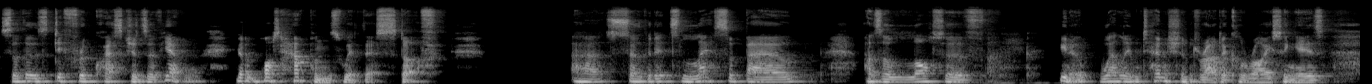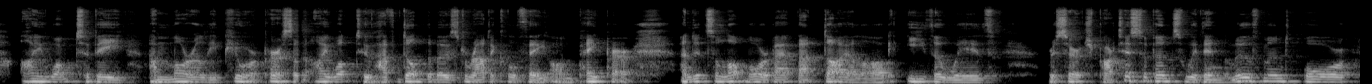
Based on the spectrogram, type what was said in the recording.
So those different questions of, yeah, you know, what happens with this stuff? Uh, so that it's less about, as a lot of, you know, well-intentioned radical writing is, I want to be a morally pure person. I want to have done the most radical thing on paper. And it's a lot more about that dialogue, either with research participants within the movement or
